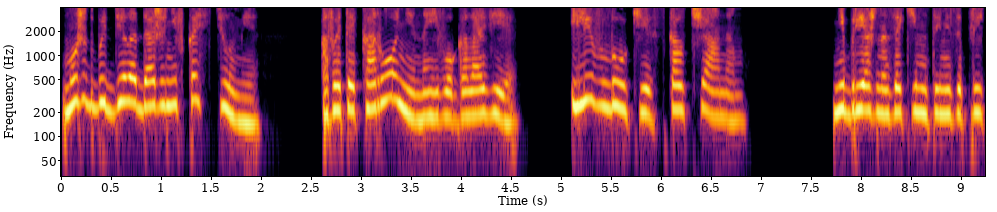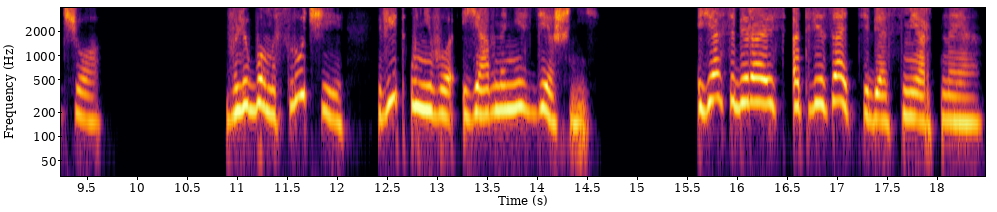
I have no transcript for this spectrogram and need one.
Может быть, дело даже не в костюме, а в этой короне на его голове или в луке с колчаном, небрежно закинутыми за плечо. В любом случае, вид у него явно не здешний. «Я собираюсь отвязать тебя, смертная»,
